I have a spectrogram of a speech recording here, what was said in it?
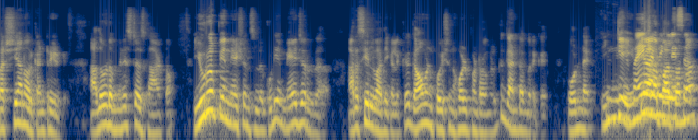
பர்ஷியான்னு ஒரு கண்ட்ரி இருக்கு. அதோட மினிஸ்டர்ஸ்க்கு ஆகட்டும் யூரோப்பியன் நேஷன்ஸ்ல கூடிய மேஜர் அரசியல்வாதிகளுக்கு கவர்மெண்ட் பொசிஷன் ஹோல்ட் பண்றவங்களுக்கு கண்டம் இருக்கு. ஒண்ணு. இங்க இந்தியால பார்த்தோம்னா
